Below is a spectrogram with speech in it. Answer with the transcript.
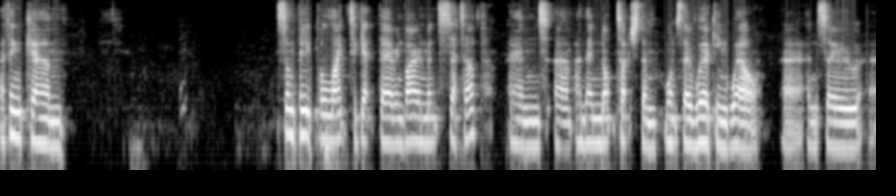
I think um, some people like to get their environments set up and um, and then not touch them once they're working well, uh, and so. Uh,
